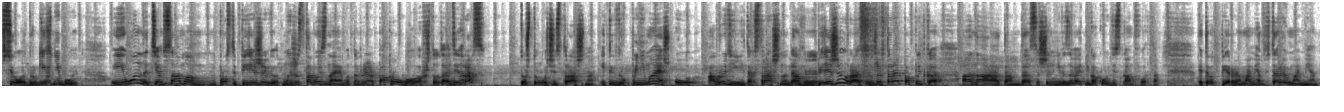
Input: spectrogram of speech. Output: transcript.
Все, других не будет. И он тем самым просто переживет. Мы же с тобой знаем. Вот, например, попробовав что-то один раз, то, что очень страшно, и ты вдруг понимаешь, о, а вроде и не так страшно, да? Пережил раз, и уже вторая попытка, она там, да, совершенно не вызывает никакого дискомфорта. Это вот первый момент. Второй момент.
